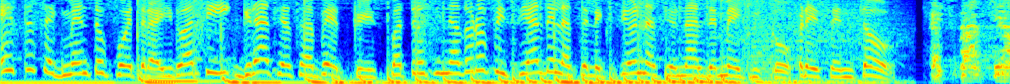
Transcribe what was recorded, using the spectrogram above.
Este segmento fue traído a ti gracias a Betcris, patrocinador oficial de la Selección Nacional de México. Presentó. Espacio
